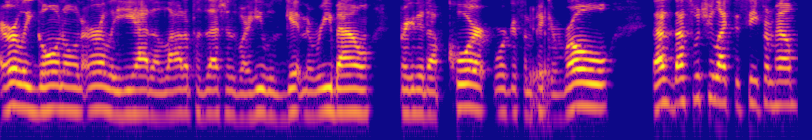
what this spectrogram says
early going on early, he had a lot of possessions where he was getting the rebound, bringing it up court, working some yeah. pick and roll. That's that's what you like to see from him.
